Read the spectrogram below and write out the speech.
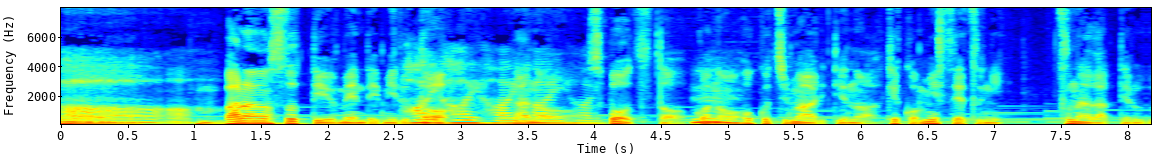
あーうんバランスっていう面で見ると、スポーツとこのお口周りっていうのは結構密接につながってる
